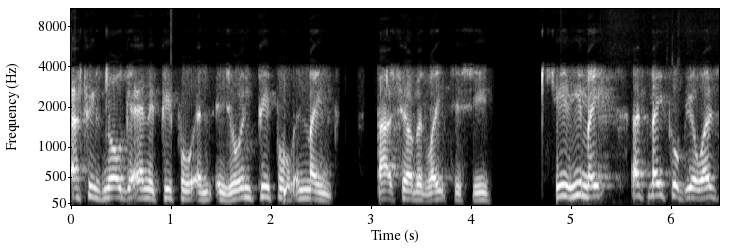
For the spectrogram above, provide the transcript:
if he's not got any people in his own people in mind, that's who I would like to see. He, he might, if Michael Beale is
